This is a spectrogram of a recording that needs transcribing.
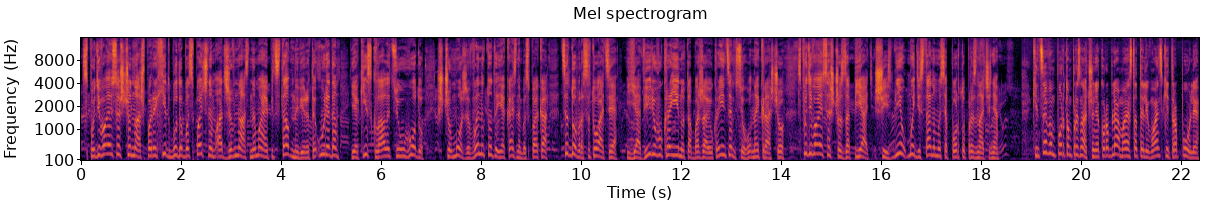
Сподіваюся, що наш перехід буде безпечним, адже в нас немає підстав не вірити урядам, які склали цю угоду, що може виникнути якась небезпека. Це добра ситуація. Я вірю в Україну та бажаю українцям всього найкращого. Сподіваюся, що за 5-6 днів ми дістанемося порту призначення. Кінцевим портом призначення корабля має стати Ліванський Траполі.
